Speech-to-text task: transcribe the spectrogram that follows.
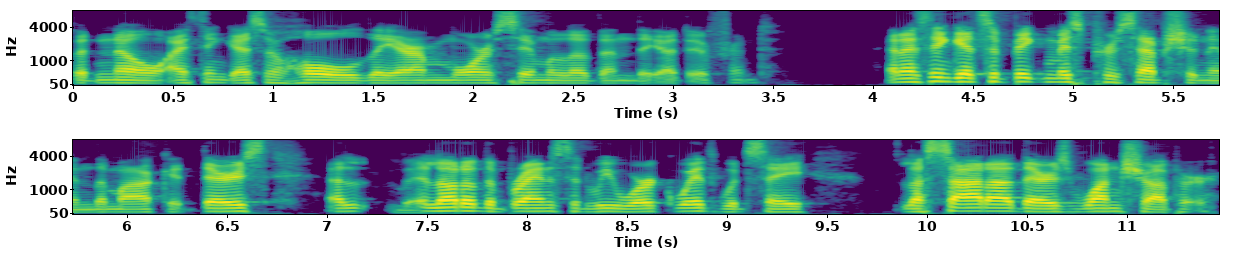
but no, I think as a whole they are more similar than they are different. And I think it's a big misperception in the market. There's a, a lot of the brands that we work with would say Lazada, there's one shopper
